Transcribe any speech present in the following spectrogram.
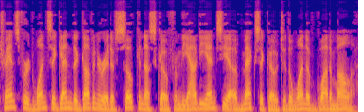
transferred once again the governorate of Soconusco from the Audiencia of Mexico to the one of Guatemala.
